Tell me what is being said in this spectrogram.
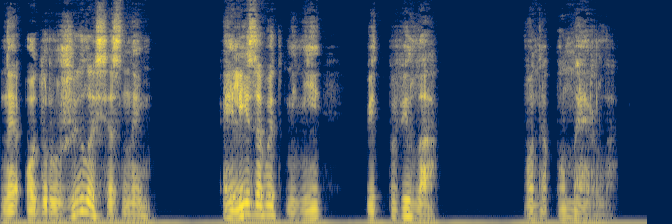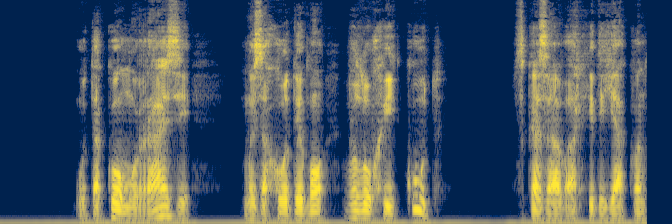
не одружилася з ним, Елізабет мені відповіла вона померла. У такому разі ми заходимо в глухий кут, сказав архідіякон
